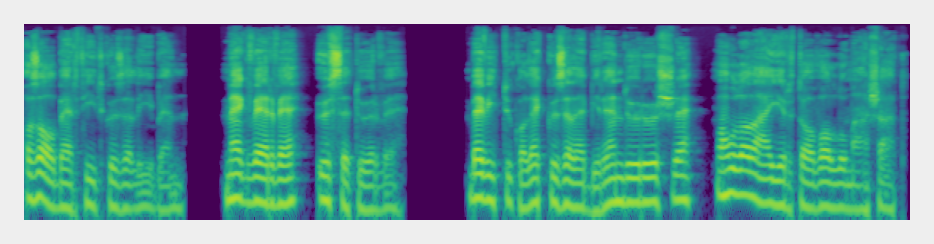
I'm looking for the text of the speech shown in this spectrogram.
az Albert híd közelében. Megverve, összetörve. Bevittük a legközelebbi rendőrösre, ahol aláírta a vallomását,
